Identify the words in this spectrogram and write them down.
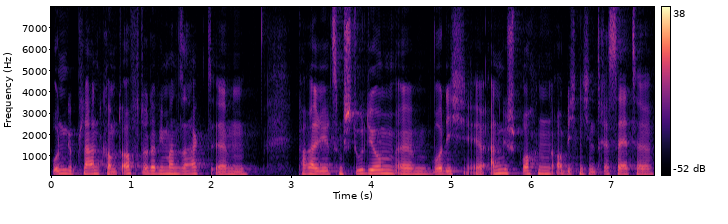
ungeplant kommt oft, oder wie man sagt. Ähm, parallel zum Studium ähm, wurde ich äh, angesprochen, ob ich nicht Interesse hätte,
